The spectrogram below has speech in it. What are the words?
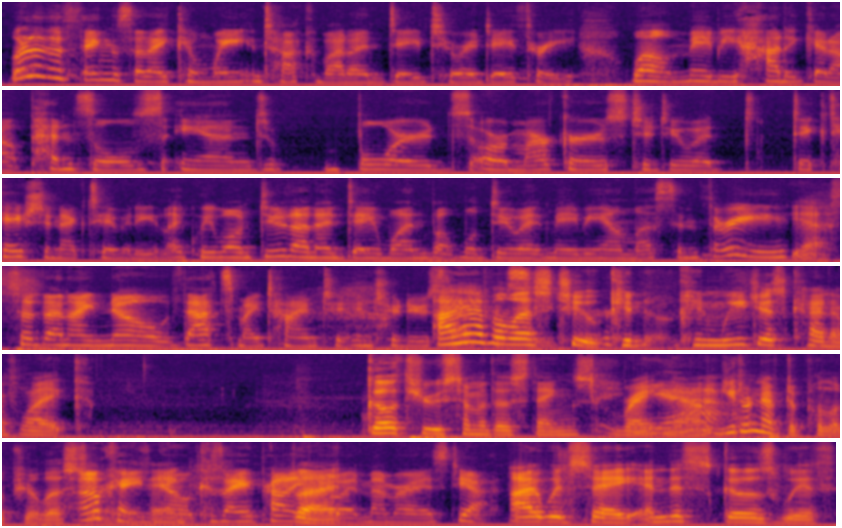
What are the things that I can wait and talk about on day two or day three? Well, maybe how to get out pencils and boards or markers to do a dictation activity. Like we won't do that on day one, but we'll do it maybe on lesson three. Yes. So then I know that's my time to introduce. I have a list too. Can can we just kind of like go through some of those things right now? You don't have to pull up your list. Or Okay, anything. no, because I probably know it memorized. Yeah. I would say, and this goes with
